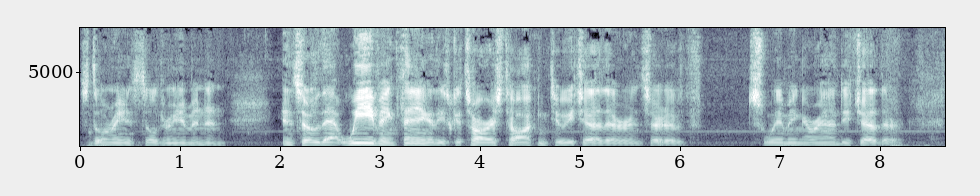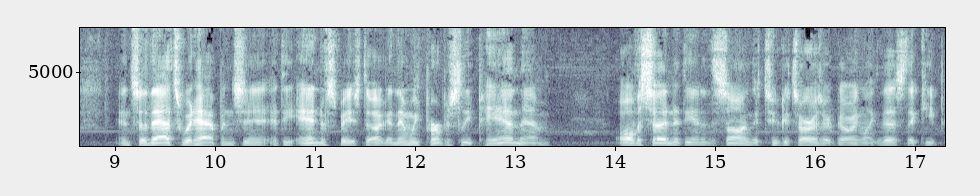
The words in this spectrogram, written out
Still Raining, Still Dreaming and and so that weaving thing of these guitars talking to each other and sort of swimming around each other. And so that's what happens at the end of Space Dog. And then we purposely pan them. All of a sudden, at the end of the song, the two guitars are going like this. They keep,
